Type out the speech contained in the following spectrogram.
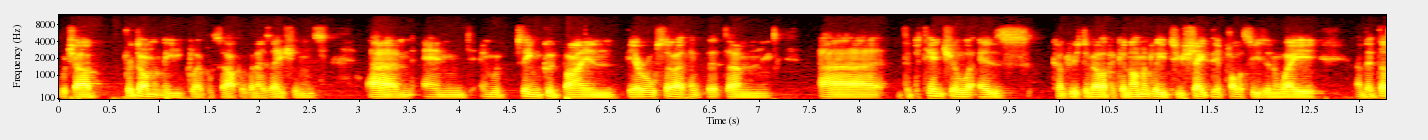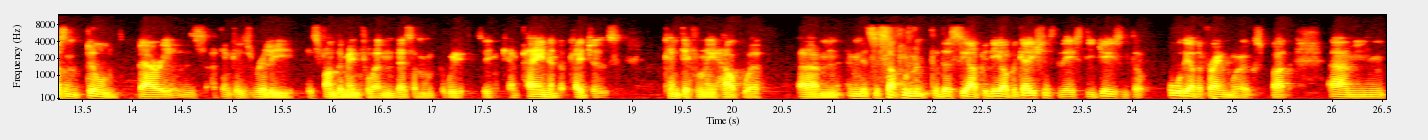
which are predominantly global south organizations. Um, and and we've seen good buy-in there also. I think that um, uh, the potential as countries develop economically to shape their policies in a way uh, that doesn't build barriers, I think is really is fundamental, and that's something that we campaign and the pledges can definitely help with. Um, I mean, it's a supplement to the CRPD obligations, to the SDGs, and to all the other frameworks. But um,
